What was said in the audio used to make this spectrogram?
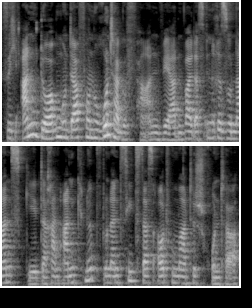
sich andoggen und davon runtergefahren werden, weil das in Resonanz geht, daran anknüpft und dann zieht es das automatisch runter.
